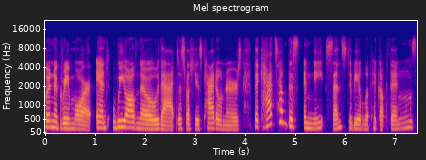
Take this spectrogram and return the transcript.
Couldn't agree more. And we all know that, especially as cat owners, that cats have this innate sense to be able to pick up things.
